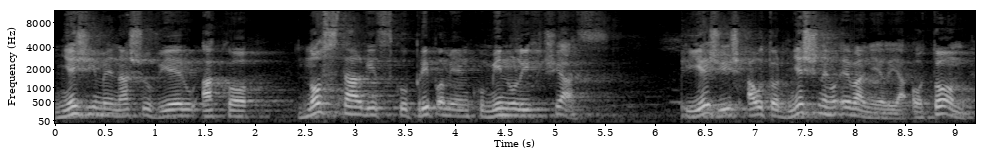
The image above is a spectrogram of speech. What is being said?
Nežíme našu vieru ako nostalgickú pripomienku minulých čias. Ježiš, autor dnešného evanielia o tom,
